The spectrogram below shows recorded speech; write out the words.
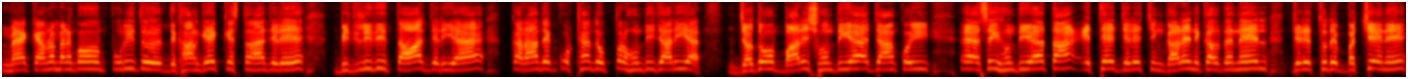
ਮੈਂ ਕੈਮਰਾਮੈਨ ਕੋ ਪੂਰੀ ਤ- ਦਿਖਾਣਗੇ ਕਿਸ ਤਰ੍ਹਾਂ ਜਿਹੜੇ ਬਿਜਲੀ ਦੀ ਤਾਰ ਜਿਹੜੀ ਹੈ ਘਰਾਂ ਦੇ ਕੋਠਿਆਂ ਦੇ ਉੱਪਰ ਹੁੰਦੀ ਜਾ ਰਹੀ ਹੈ। ਜਦੋਂ ਬਾਰਿਸ਼ ਹੁੰਦੀ ਹੈ ਜਾਂ ਕੋਈ ਐਸੀ ਹੁੰਦੀ ਹੈ ਤਾਂ ਇੱਥੇ ਜਿਹੜੇ ਚਿੰਗਾਲੇ ਨਿਕਲਦੇ ਨੇ, ਜਿਹੜੇ ਇੱਥੋਂ ਦੇ ਬੱਚੇ ਨੇ,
